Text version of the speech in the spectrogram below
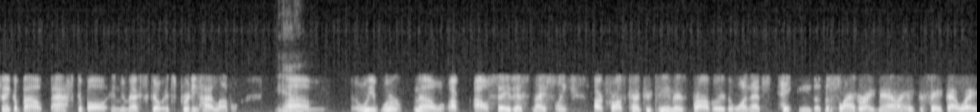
think about basketball in New Mexico, it's pretty high level. Yeah, Um, we we're no. I- I'll say this nicely. Our cross country team is probably the one that's taking the, the flag right now. I hate to say it that way.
